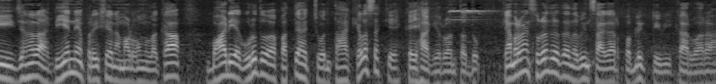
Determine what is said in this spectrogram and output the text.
ಈ ಜನರ ಡಿ ಎನ್ ಎ ಪರೀಕ್ಷೆಯನ್ನು ಮಾಡುವ ಮೂಲಕ ಬಾಡಿಯ ಗುರುತು, ಪತ್ತೆ ಹಚ್ಚುವಂತಹ ಕೆಲಸಕ್ಕೆ ಕೈ ಹಾಕಿರುವಂಥದ್ದು. Cameraman Surendra Naveen Sagar, public TV, Karwar.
